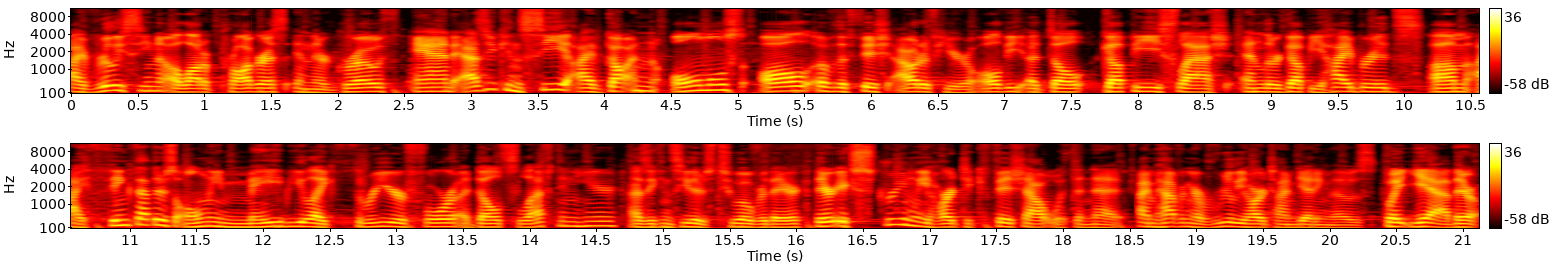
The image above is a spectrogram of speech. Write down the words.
I've really seen a lot of progress in their growth. And as you can see, I've gotten almost all of the fish out of here, all the adult guppy slash Endler guppy hybrids. Um, I think that there's only maybe like three or four adults left in here. As you can see, there's two over there. They're extremely hard to fish out with the net. I'm having a really hard time getting those. But yeah, there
